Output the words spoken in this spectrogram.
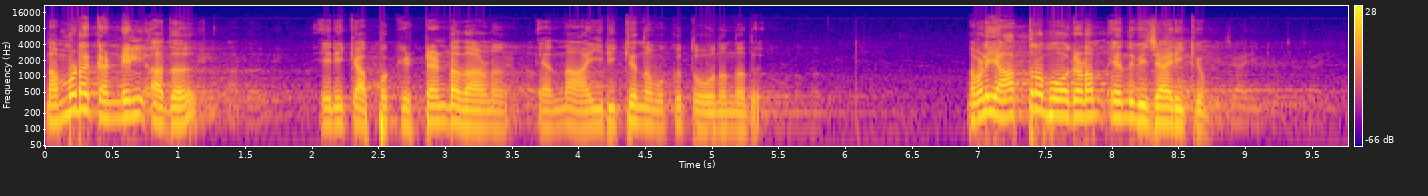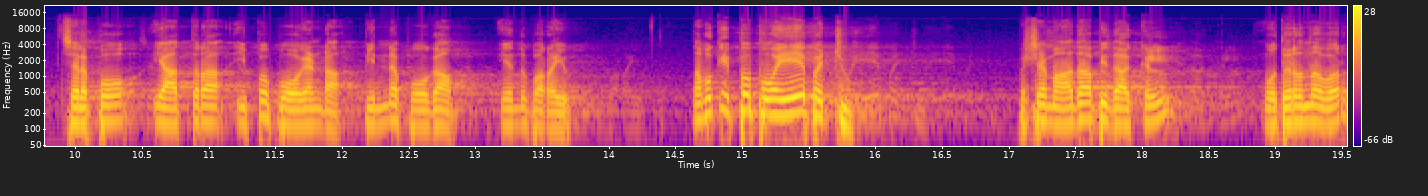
നമ്മുടെ കണ്ണിൽ അത് എനിക്ക് അപ്പോൾ കിട്ടേണ്ടതാണ് എന്നായിരിക്കും നമുക്ക് തോന്നുന്നത്. നമ്മൾ യാത്ര പോകണം എന്ന് വിചാരിക്കും. ചിലപ്പോൾ യാത്ര ഇപ്പോൾ പോകണ്ട പിന്നെ പോകാം എന്ന് പറയും. നമുക്ക് നമുക്കിപ്പോൾ പോയേ പറ്റൂ. പക്ഷെ മാതാപിതാക്കൾ മുതിർന്നവർ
